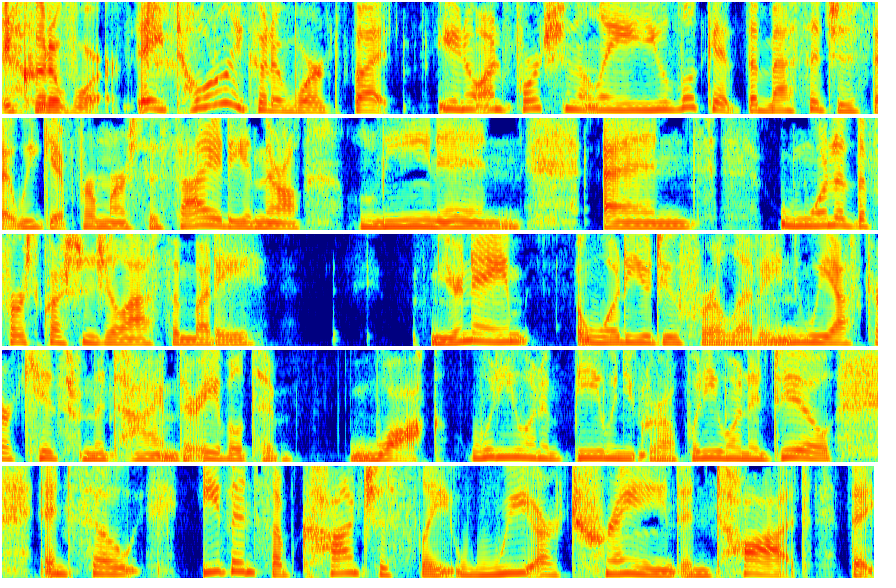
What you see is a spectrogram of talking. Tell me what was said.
it could have worked. It totally could have worked. But, you know, unfortunately, you look at the messages that we get from our society and they're all lean in. And one of the first questions you'll ask somebody, your name, what do you do for a living? We ask our kids from the time they're able to walk. What do you want to be when you grow up? What do you want to do? And so, even subconsciously, we are trained and taught that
